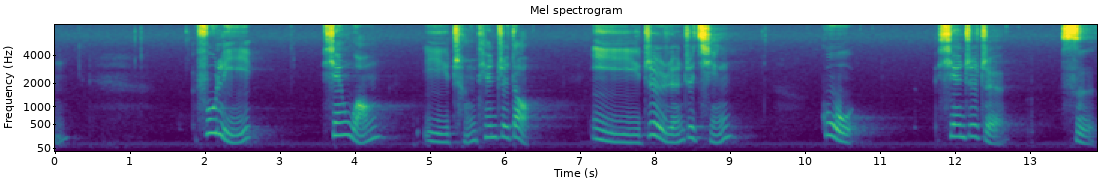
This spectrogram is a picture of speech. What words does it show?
hein, Fu 先王以成天之道，以治人之情故先知者死，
